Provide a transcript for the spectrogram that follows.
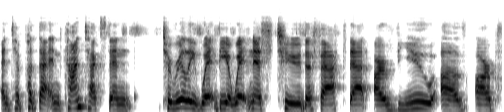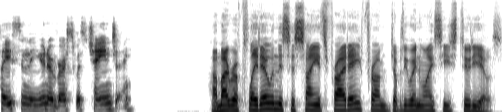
and to put that in context and to really wit- be a witness to the fact that our view of our place in the universe was changing. I'm Ira Flatow, and this is Science Friday from WNYC Studios.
